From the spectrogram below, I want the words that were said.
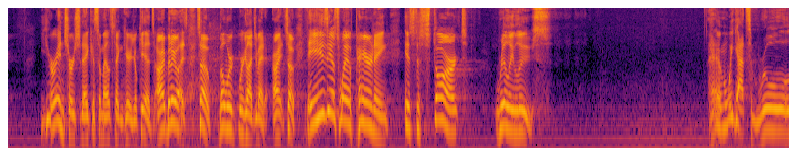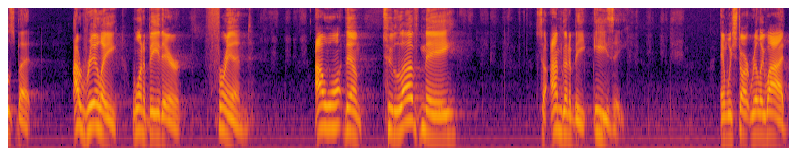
You're in church today because somebody else is taking care of your kids. All right, but anyways, so, but we're, we're glad you made it. All right, so the easiest way of parenting is to start really loose. And we got some rules, but I really want to be their friend. I want them to love me, so I'm going to be easy. And we start really wide.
